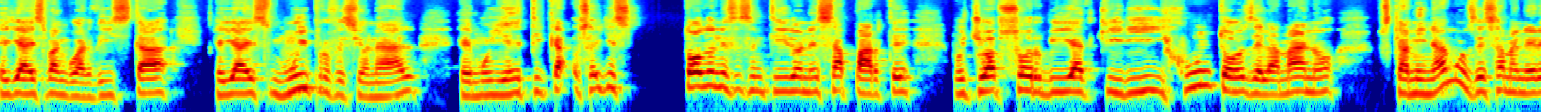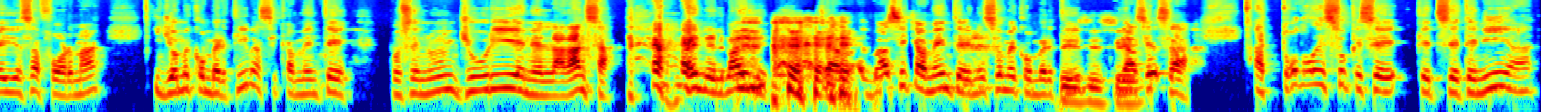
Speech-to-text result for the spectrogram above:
ella es vanguardista, ella es muy profesional, eh, muy ética. O sea, ella es todo en ese sentido, en esa parte, pues yo absorbí, adquirí juntos de la mano, pues caminamos de esa manera y de esa forma y yo me convertí básicamente pues en un jury en la danza, en el baile. básicamente en eso me convertí gracias a, a, todo eso que se, que se tenía.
